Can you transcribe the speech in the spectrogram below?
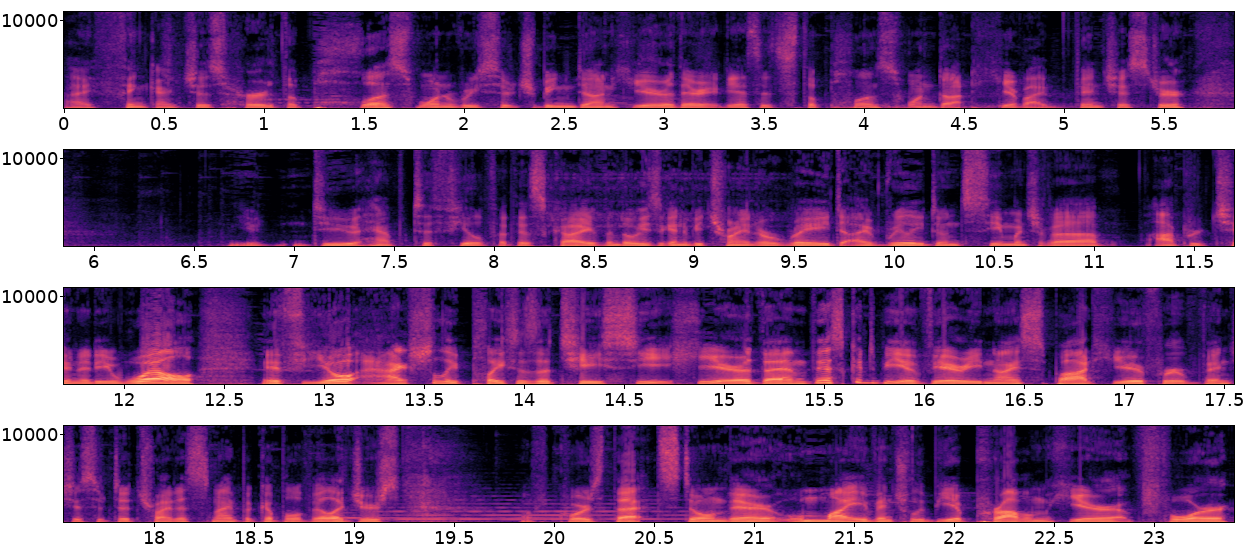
I think I just heard the plus one research being done here. There it is, it's the plus one dot here by Vinchester you do have to feel for this guy, even though he's going to be trying to raid. I really don't see much of a opportunity. Well, if Yo actually places a TC here, then this could be a very nice spot here for Vinchester to try to snipe a couple of villagers. Of course, that stone there might eventually be a problem here for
